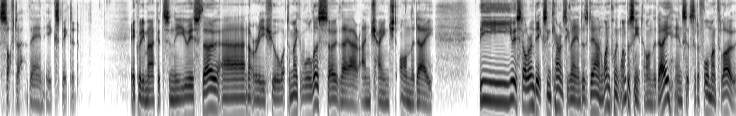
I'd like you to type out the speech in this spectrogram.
softer than expected. Equity markets in the US, though, are not really sure what to make of all this, so they are unchanged on the day. The US dollar index in currency land is down 1.1% on the day and sits at a four month low.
